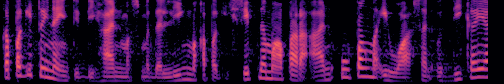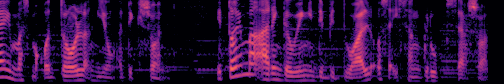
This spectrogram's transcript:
Kapag ito'y naintindihan, mas madaling makapag-isip ng mga paraan upang maiwasan o di kaya ay mas makontrol ang iyong adiksyon. Ito ay maaaring gawing individual o sa isang group session.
